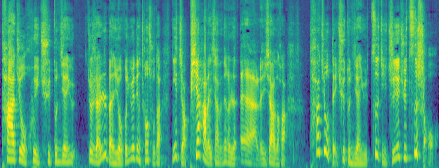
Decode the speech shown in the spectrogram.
他就会去蹲监狱，就是在日本有个约定成熟的，你只要啪了一下子，那个人哎了一下子的话，他就得去蹲监狱，自己直接去自首。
